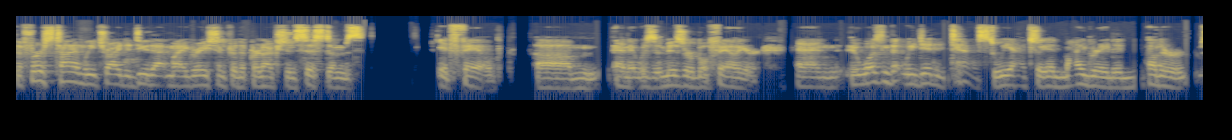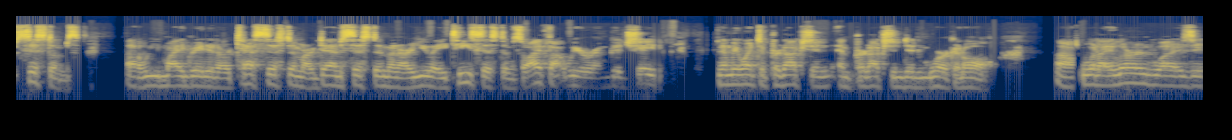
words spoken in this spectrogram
The first time we tried to do that migration for the production systems, it failed. Um, and it was a miserable failure. And it wasn't that we didn't test, we actually had migrated other systems. Uh, we migrated our test system, our dev system, and our UAT system. So I thought we were in good shape. And then we went to production, and production didn't work at all. Uh, what I learned was is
